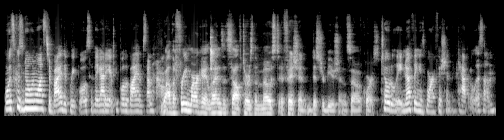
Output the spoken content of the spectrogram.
Well, it's because no one wants to buy the prequels, so they got to get people to buy them somehow. Well, the free market lends itself towards the most efficient distribution, so of course. totally, nothing is more efficient than capitalism.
